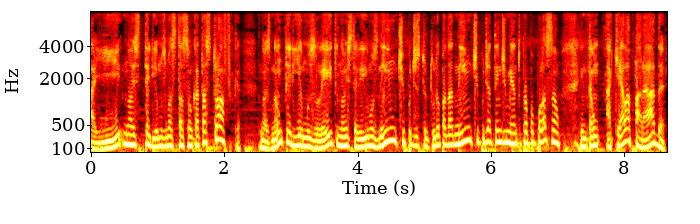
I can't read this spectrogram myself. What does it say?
aí nós teríamos uma situação catastrófica. Nós não teríamos leito, não teríamos nenhum tipo de estrutura para dar nenhum tipo de atendimento para a população. Então, aquela parada,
